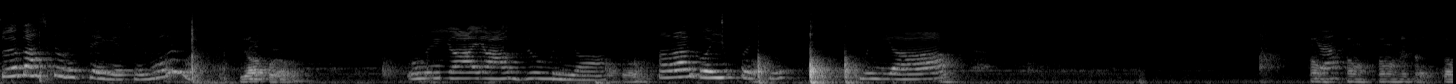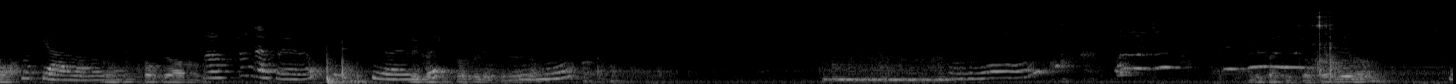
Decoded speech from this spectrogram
Sonra başka bir şey geçelim olur mu? Yağ koyalım. Oluyor ya ya güzel oluyor. Bakalım. Hemen koyayım bakayım. Bu ya. Tamam Ya. tamam tamam yeter. Tamam. Çok yağlı Hı oldu. hı, çok yağlı oldu. Ben su da koyalım istiyorum. Bir kaşık da su Hı getiriyorum. hı. Çok Bir kaşık da su. Buyurun. Su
